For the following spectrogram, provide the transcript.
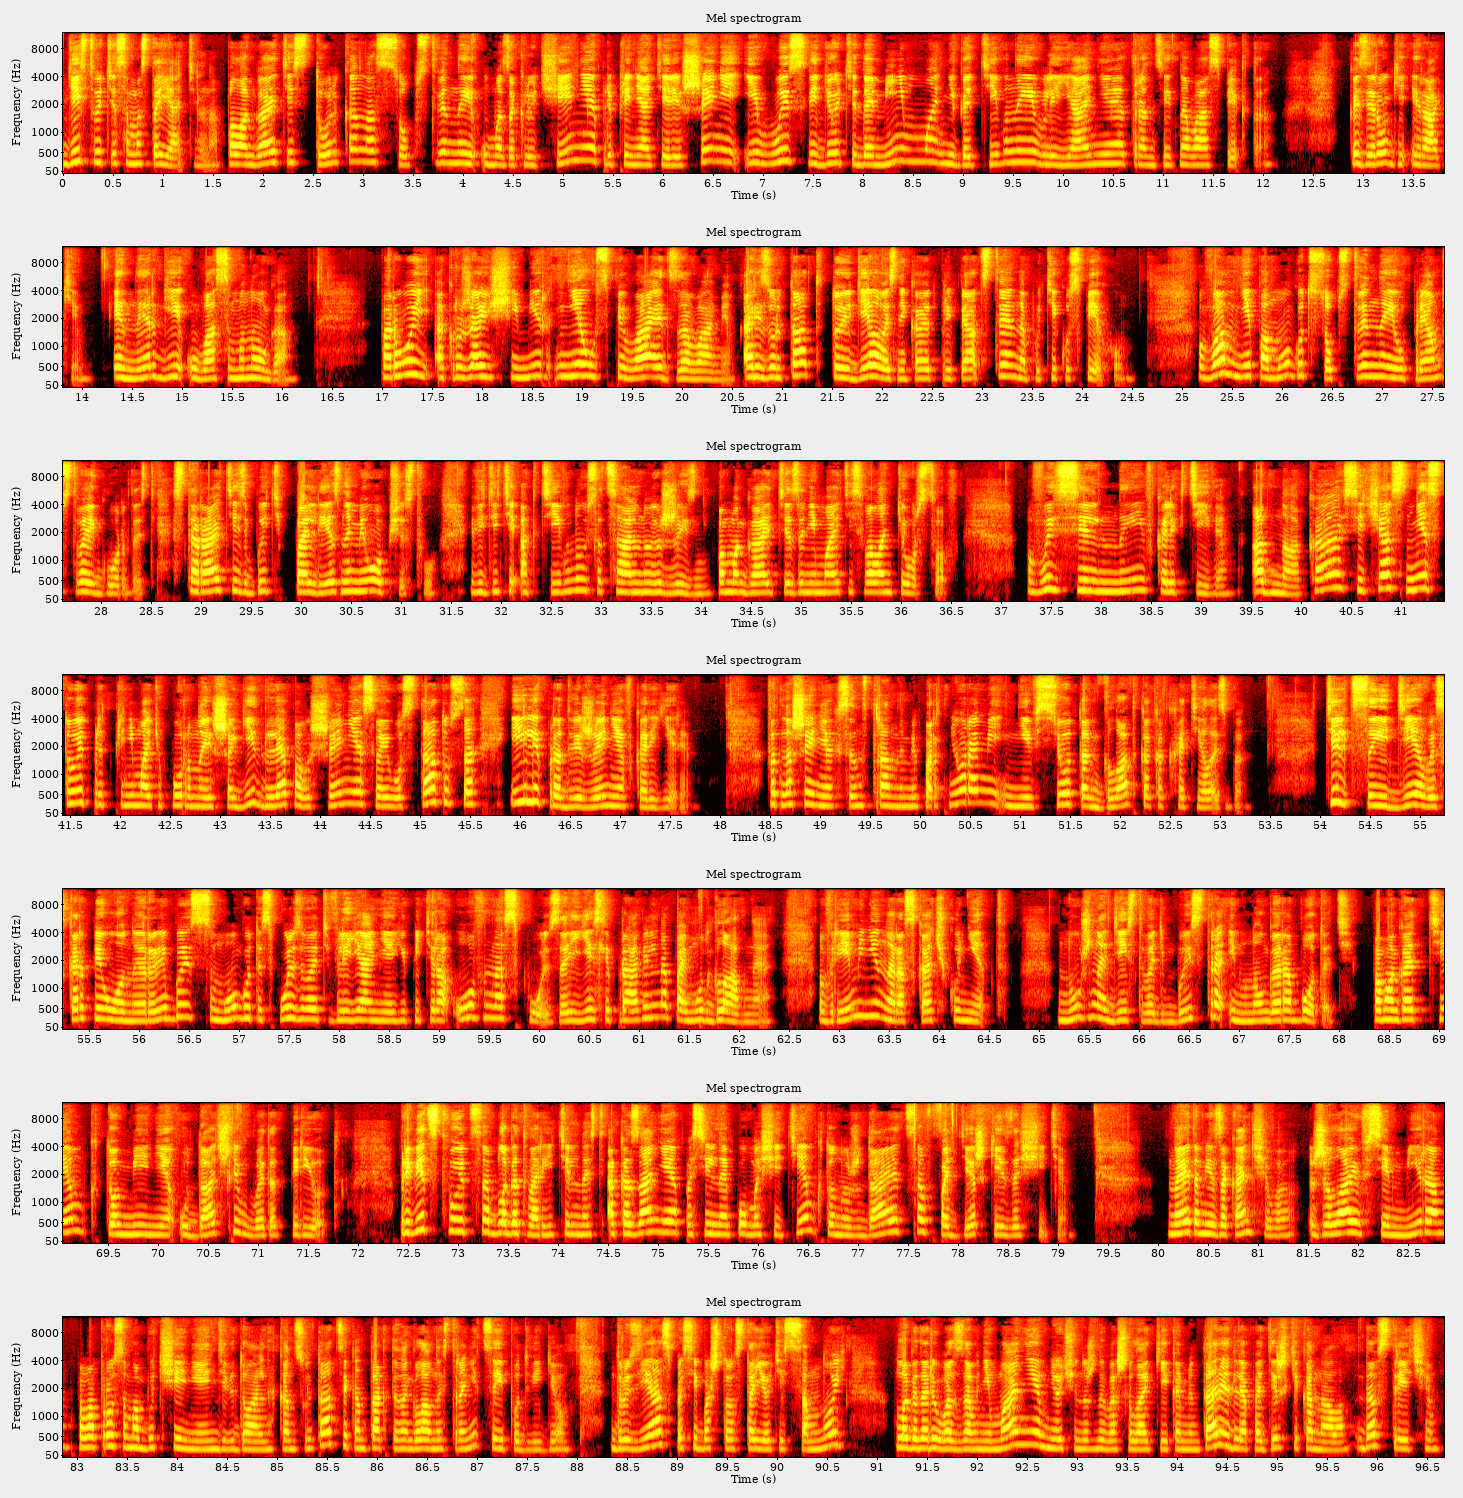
Действуйте самостоятельно, полагайтесь только на собственные умозаключения при принятии решений, и вы сведете до минимума негативные влияния транзитного аспекта. Козероги и раки. Энергии у вас много. Порой окружающий мир не успевает за вами, а результат то и дело возникают препятствия на пути к успеху. Вам не помогут собственные упрямство и гордость. Старайтесь быть полезными обществу. Ведите активную социальную жизнь. Помогайте, занимайтесь волонтерством. Вы сильны в коллективе. Однако сейчас не стоит предпринимать упорные шаги для повышения своего статуса или продвижения в карьере. В отношениях с иностранными партнерами не все так гладко, как хотелось бы. Тельцы, девы, скорпионы, рыбы смогут использовать влияние Юпитера Овна с пользой, если правильно поймут главное. Времени на раскачку нет. Нужно действовать быстро и много работать. Помогать тем, кто менее удачлив в этот период. Приветствуется благотворительность, оказание посильной помощи тем, кто нуждается в поддержке и защите. На этом я заканчиваю. Желаю всем мира. По вопросам обучения индивидуальных консультаций, контакты на главной странице и под видео. Друзья, спасибо, что остаетесь со мной. Благодарю вас за внимание. Мне очень нужны ваши лайки и комментарии для поддержки канала. До встречи!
